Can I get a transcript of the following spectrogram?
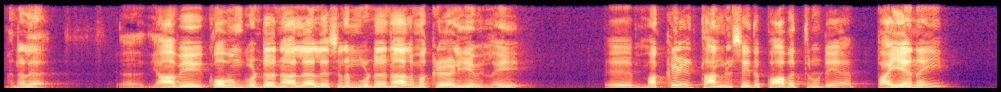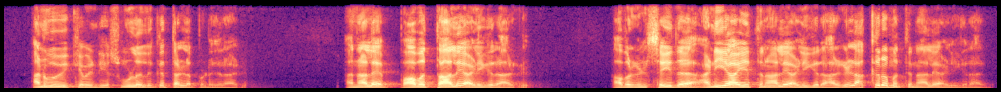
அதனால் யாவே கோபம் கொண்டதுனால அல்ல சினம் கொண்டதுனால மக்கள் அழியவில்லை. மக்கள் தாங்கள் செய்த பாவத்தினுடைய பயனை அனுபவிக்க வேண்டிய சூழலுக்கு தள்ளப்படுகிறார்கள். அதனால் பாவத்தாலே அழிகிறார்கள். அவர்கள் செய்த அநியாயத்தினாலே அழிகிறார்கள் அக்கிரமத்தினாலே அழிகிறார்கள்.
